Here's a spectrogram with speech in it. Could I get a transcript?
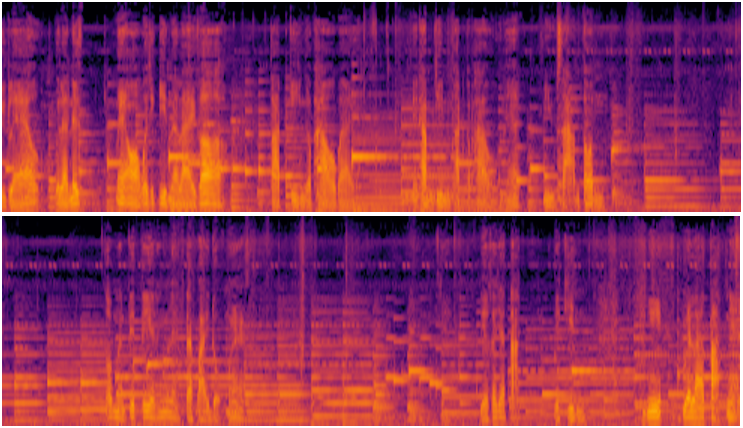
อีกแล้ว เวลานึกไม่ออกว่าจะกินอะไรก็ตัดกิ่งกะเพราไปไปทำกินผัดกะเพรานะฮะมีอยู่สามต้น ต้นมันเตี้ยๆทั้งนั้นเลยแต่ใบดกมาก เดี๋ยวก็จะตัดไปกิน ทีนี้เวลาตัดเนี่ย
